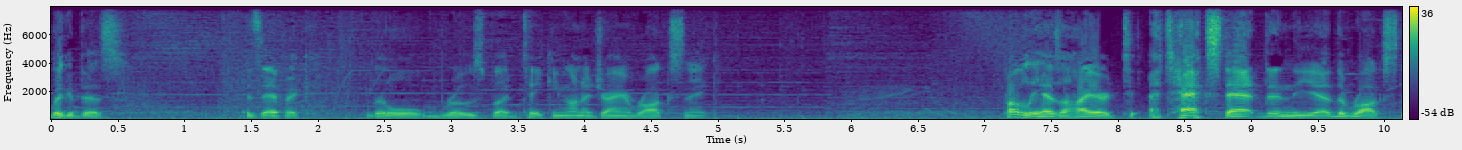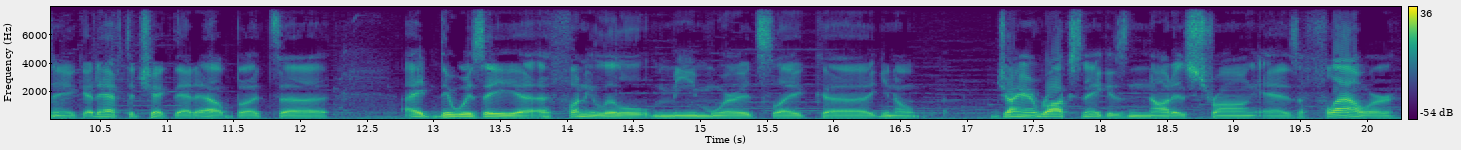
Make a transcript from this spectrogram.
Look at this. It's epic. Little Rosebud taking on a giant rock snake. Probably has a higher attack stat than the uh, the rock snake. I'd have to check that out, but uh, I there was a, a, funny little meme where it's like uh, you know, giant rock snake is not as strong as a flower,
